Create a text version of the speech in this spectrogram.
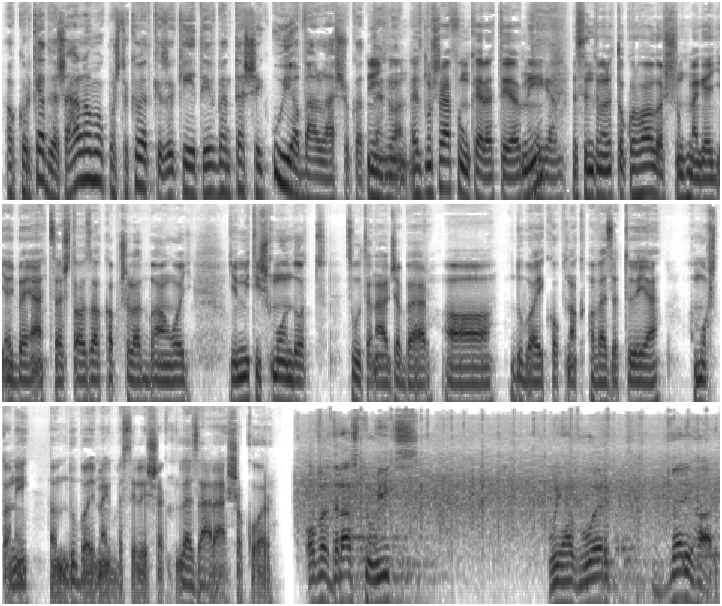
akkor kedves államok, most a következő két évben tessék újabb vállalásokat tenni. Így van. Ez most rá fogunk erre térni, Igen. de szerintem előtt akkor hallgassunk meg egy, egy bejátszást azzal kapcsolatban, hogy, hogy mit is mondott Sultan Al-Jaber, a Dubai kopnak a vezetője, a mostani um, dubai megbeszélések lezárásakor. Over the last two weeks, we have worked very hard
